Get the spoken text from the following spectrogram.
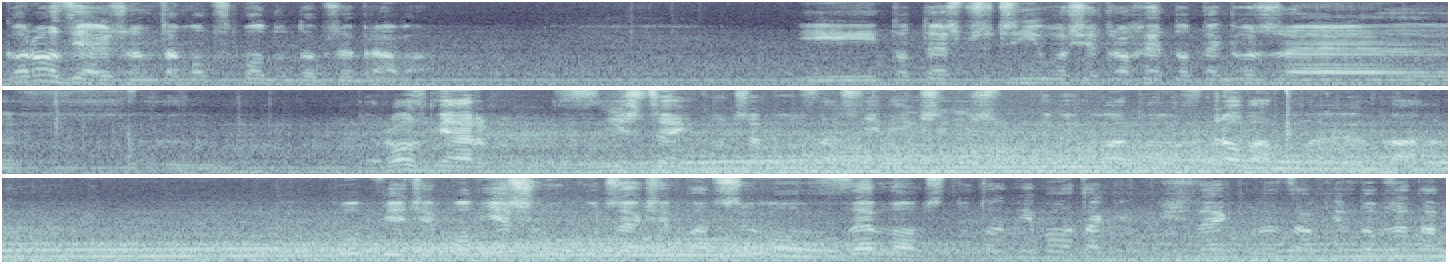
korozja już nam tam od spodu dobrze brała. I to też przyczyniło się trochę do tego, że yy, rozmiar zniszczeń kurczę, był znacznie większy niż gdyby była to zdrowa e, blacha. Bóg wiecie, po wierzchu kurczę, jak się patrzyło z zewnątrz, no to nie było tak źle, kurde, całkiem dobrze tam,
